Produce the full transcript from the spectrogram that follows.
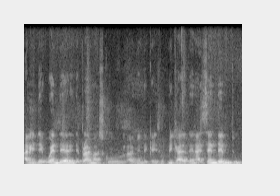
I mean, they went there in the primary school. I mean, the case of Micael. Then I sent them to,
